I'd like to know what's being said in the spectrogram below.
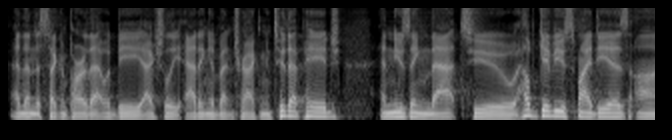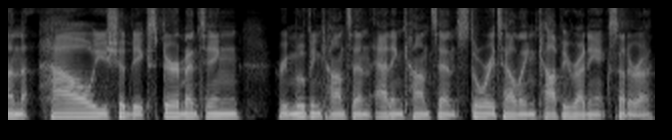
And then the second part of that would be actually adding event tracking to that page and using that to help give you some ideas on how you should be experimenting removing content, adding content, storytelling, copywriting, etc.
